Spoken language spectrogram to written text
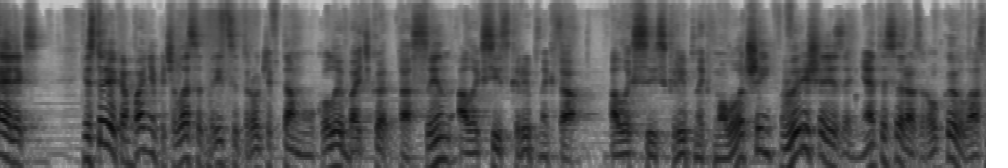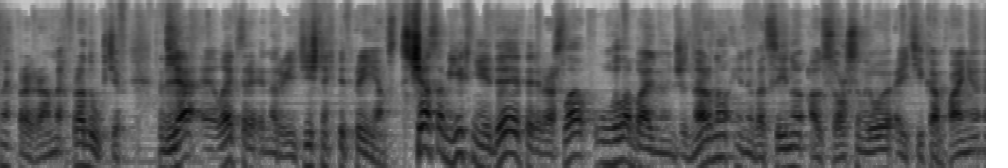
Елікс Історія компанії почалася 30 років тому, коли батько та син Олексій Скрипник та Олексій Скрипник молодший вирішили зайнятися розробкою власних програмних продуктів для електроенергетичних підприємств. З часом їхня ідея переросла у глобальну інженерну інноваційну аутсорсингову it компанію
